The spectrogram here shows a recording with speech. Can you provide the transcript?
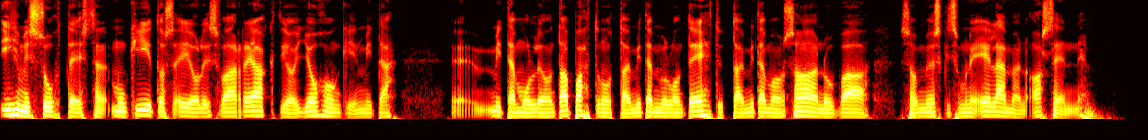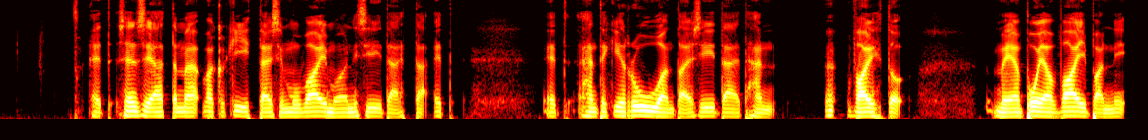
ihmissuhteissa mun kiitos ei olisi vaan reaktio johonkin, mitä, mitä mulle on tapahtunut tai mitä mulle on tehty tai mitä mä oon saanut, vaan se on myöskin semmoinen elämän asenne. Et sen sijaan, että mä vaikka kiittäisin mun vaimoani siitä, että et, et hän teki ruuan tai siitä, että hän vaihto meidän pojan vaipan, niin,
